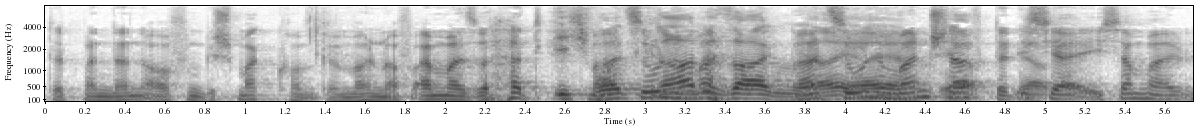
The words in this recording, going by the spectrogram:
dass man dann auf den Geschmack kommt, wenn man auf einmal so hat. Ich wollte so gerade sagen. Man ja, hat so ja, eine Mannschaft, ja, das ist ja, ich sag mal,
